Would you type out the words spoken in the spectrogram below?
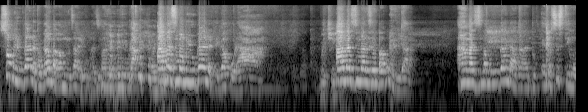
so mu uganda togamba abamunzi ali ku mazima nokuula amazima mu uganda tegakola amazima nze mbabuulira amazima mu uganda abantu eno sisitimu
